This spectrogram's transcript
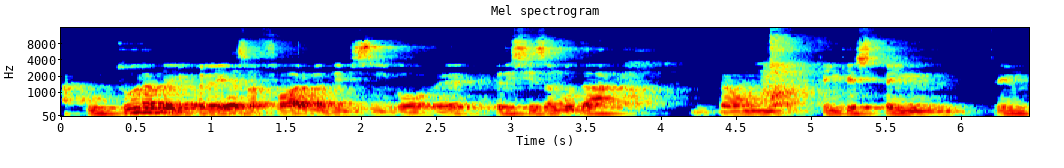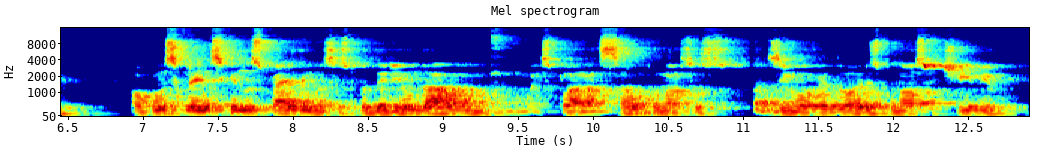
a cultura da empresa, a forma de desenvolver, precisa mudar. Então, tem, tem, tem alguns clientes que nos pedem, vocês poderiam dar um, uma explanação para os nossos desenvolvedores, para o nosso time,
